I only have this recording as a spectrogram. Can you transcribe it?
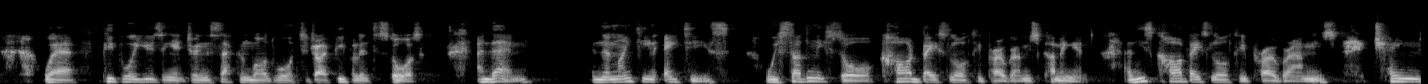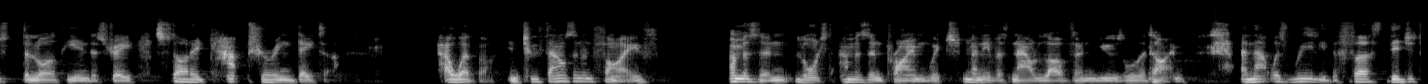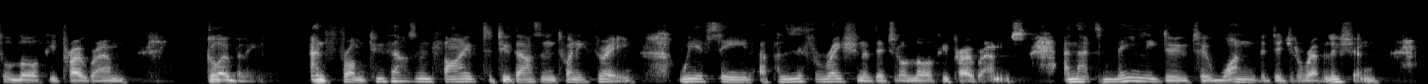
where people were using it during the Second World War to drive people into stores. And then in the 1980s, we suddenly saw card based loyalty programs coming in. And these card based loyalty programs changed the loyalty industry, started capturing data. However, in 2005, Amazon launched Amazon Prime, which many of us now love and use all the time. And that was really the first digital loyalty program globally. And from 2005 to 2023, we have seen a proliferation of digital loyalty programs. And that's mainly due to one, the digital revolution,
